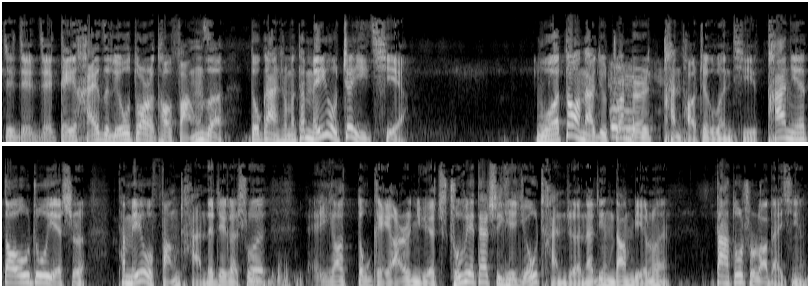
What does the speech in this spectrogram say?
这这这给孩子留多少套房子，都干什么？他没有这一切。我到那就专门探讨这个问题。他呢，到欧洲也是，他没有房产的这个说，要都给儿女，除非他是一些有产者，那另当别论。大多数老百姓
